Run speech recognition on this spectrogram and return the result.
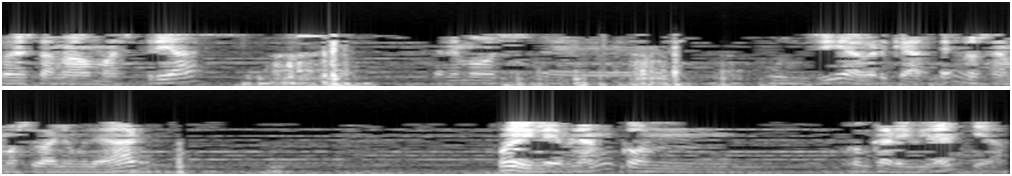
con estas nuevas maestrías. Tenemos eh, un G, a ver qué hace, no sabemos si va a junglear. Bueno, y LeBlanc con, con clarividencia.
